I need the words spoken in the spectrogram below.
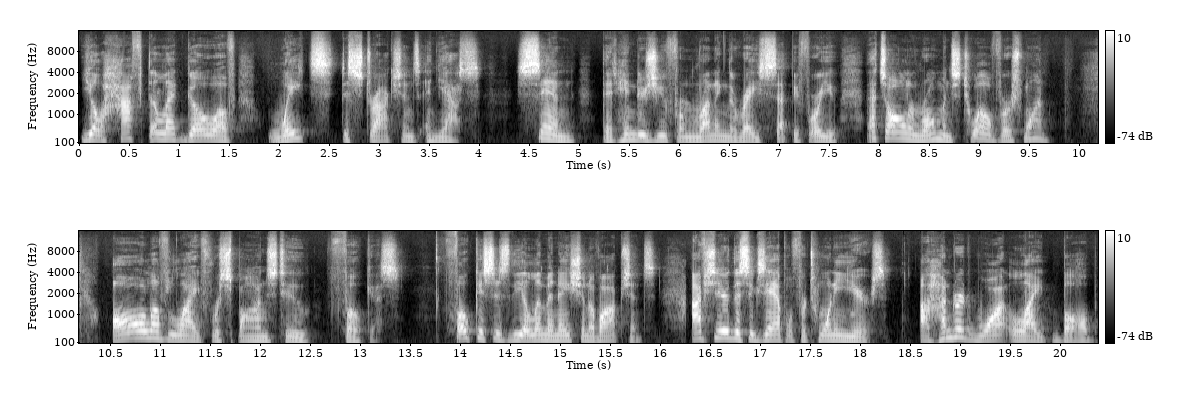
you'll have to let go of weights, distractions, and yes, sin that hinders you from running the race set before you. That's all in Romans 12, verse 1 all of life responds to focus. Focus is the elimination of options. I've shared this example for 20 years. A 100 watt light bulb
